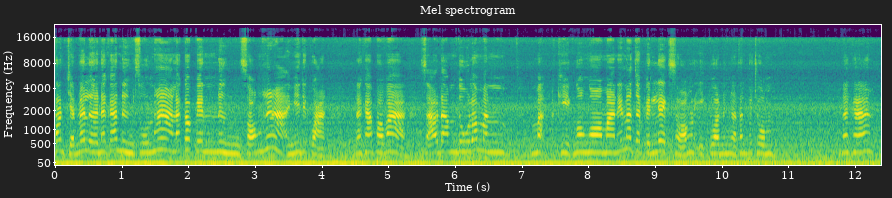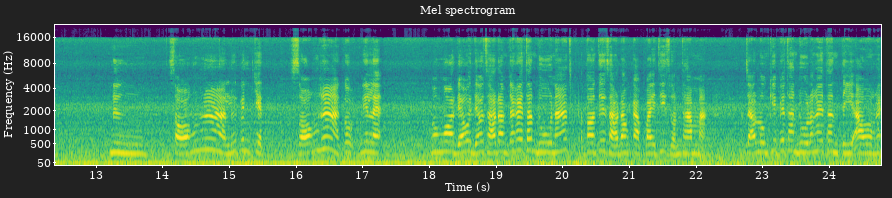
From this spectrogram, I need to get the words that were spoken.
ท่านเขียนไว้เลยนะคะหนึ่งศูนย์ห้าแล้วก็เป็นหนึ่งสองห้าอย่างนี้ดีกว่านะคะ เพราะว่าสาวดำดูแล้วมัน มาขีดงองอมาเนี่น่าจะเป็นเลขสองอีกตัวหนึ่งอะท่านผู้ชมนะคะหนึ่งสองห้าหรือเป็นเจ็ดสองห้าก็นี่แหละงองอเดี๋ยวเดี๋ยวสาวดำจะให้ท่านดูนะ ตอนที่สาวดำกลับไปที่สวนธรรมอะจะเอาลงคลิปให้ท่านดูแล้วให้ท่านตีเอาให้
